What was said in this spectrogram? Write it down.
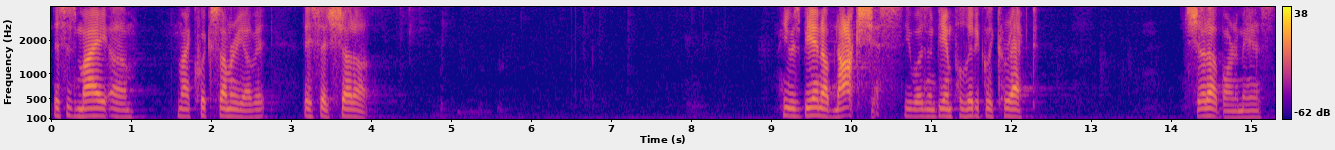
This is my, um, my quick summary of it. They said, Shut up. He was being obnoxious, he wasn't being politically correct. Shut up, Bartimaeus.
